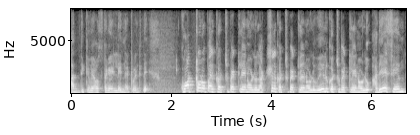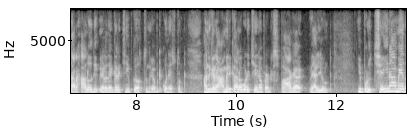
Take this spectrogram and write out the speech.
ఆర్థిక వ్యవస్థగా వెళ్ళినటువంటిది. కోట్ల రూపాయలు ఖర్చు పెట్టలేని వాళ్ళు లక్షలు ఖర్చు పెట్టలేని వాళ్ళు వేలు ఖర్చు పెట్టలేని వాళ్ళు అదే సేమ్ తరహాలోది వీళ్ళ దగ్గర చీప్గా వస్తుంది కాబట్టి కొనేస్తుంటారు. అందుకని అమెరికాలో కూడా చైనా ప్రొడక్ట్స్ బాగా వాల్యూ ఉంటుంది ఇప్పుడు చైనా మీద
